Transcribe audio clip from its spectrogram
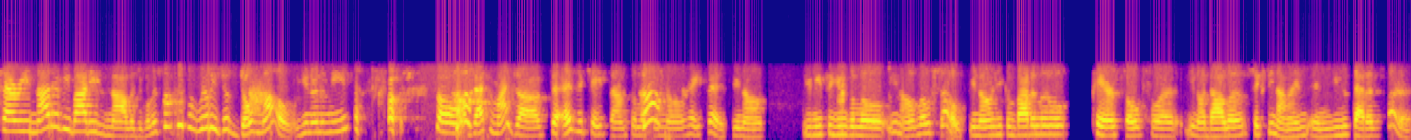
Terry? Not everybody's knowledgeable, and some people really just don't know. You know what I mean? so that's my job to educate them to let them know, hey, sis, you know, you need to use a little, you know, a little soap. You know, you can buy the little Pears soap for you know a dollar sixty nine and use that as butter.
